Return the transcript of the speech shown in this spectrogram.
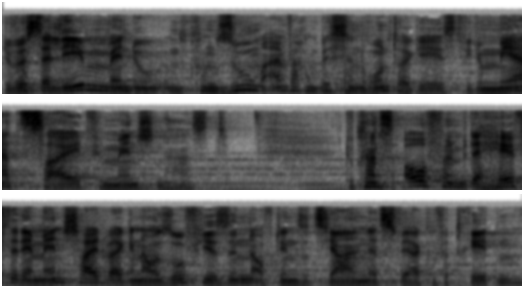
Du wirst erleben, wenn du im Konsum einfach ein bisschen runtergehst, wie du mehr Zeit für Menschen hast. Du kannst aufhören mit der Hälfte der Menschheit, weil genau so viel sind auf den sozialen Netzwerken vertreten,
